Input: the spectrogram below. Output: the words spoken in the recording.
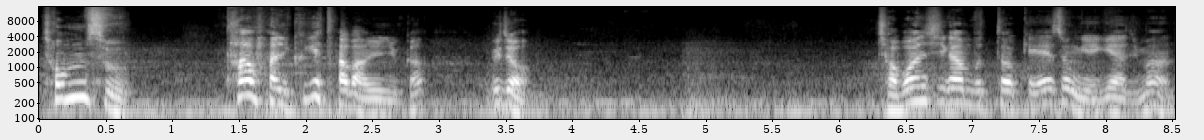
점수. 답 아니 그게 답 아닙니까? 그죠? 저번 시간부터 계속 얘기하지만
